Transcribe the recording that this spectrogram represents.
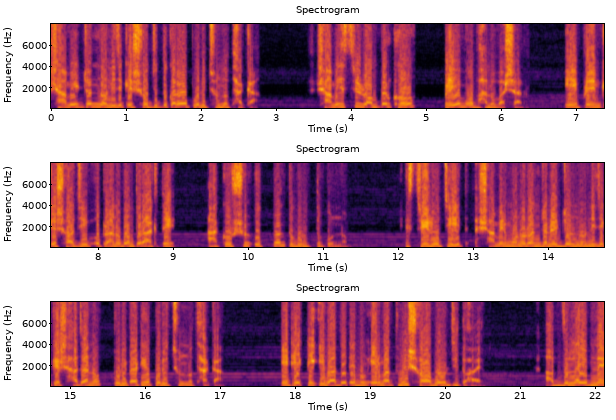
স্বামীর জন্য নিজেকে সজ্জিত করা ও পরিচ্ছন্ন থাকা। স্বামী স্ত্রীর সম্পর্ক প্রেম ও ভালোবাসার। এই প্রেমকে সজীব ও প্রাণবন্ত রাখতে আকর্ষণ অত্যন্ত গুরুত্বপূর্ণ। স্ত্রীর উচিত স্বামীর মনোরঞ্জনের জন্য নিজেকে সাজানো, পরিপাটি ও পরিচ্ছন্ন থাকা। এটি একটি ইবাদত এবং এর মাধ্যমে সব অর্জিত হয়। আবদুল্লাহ ইবনে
